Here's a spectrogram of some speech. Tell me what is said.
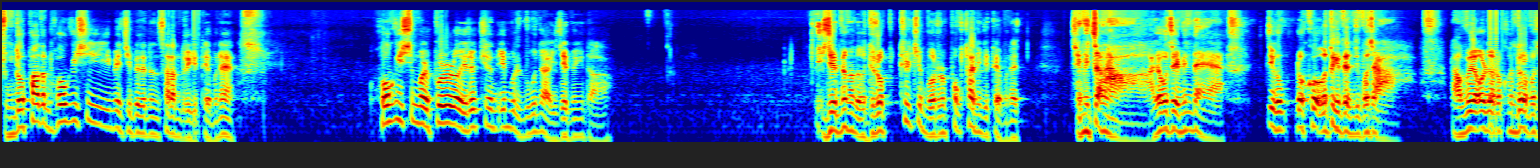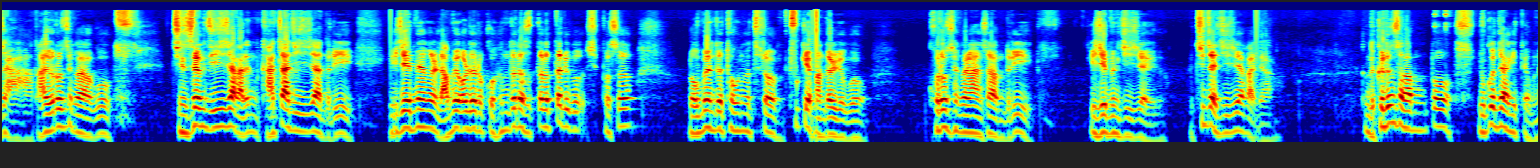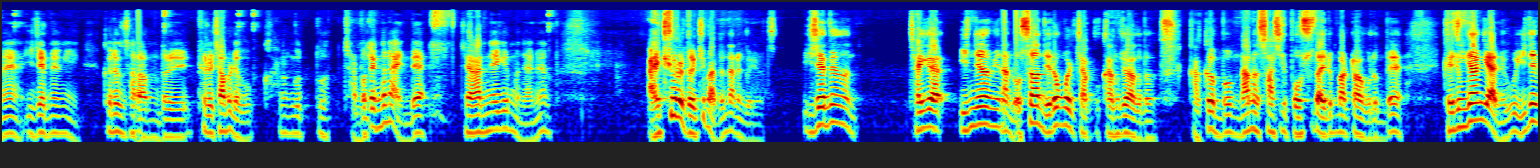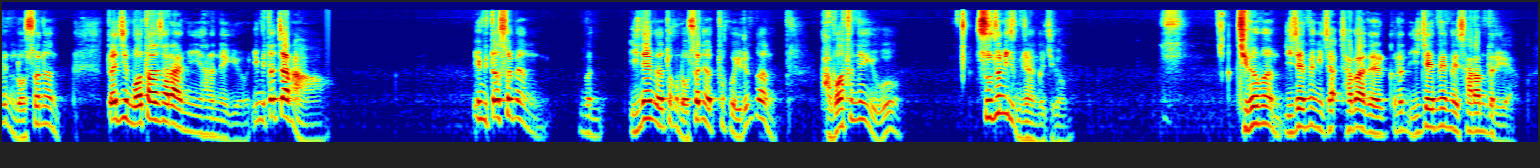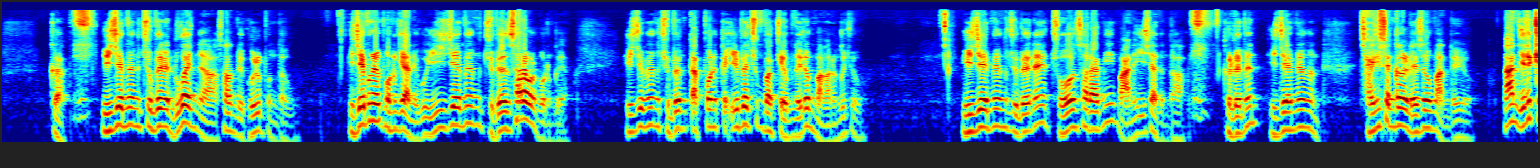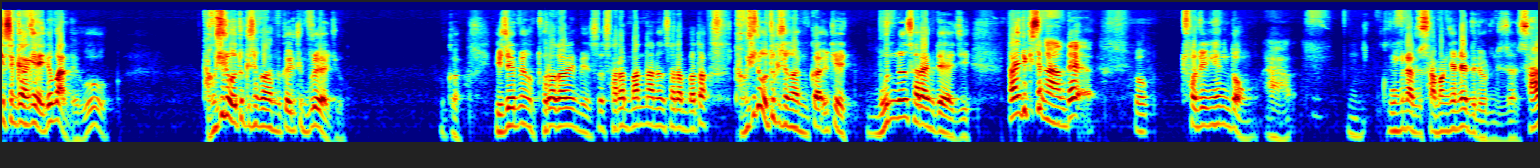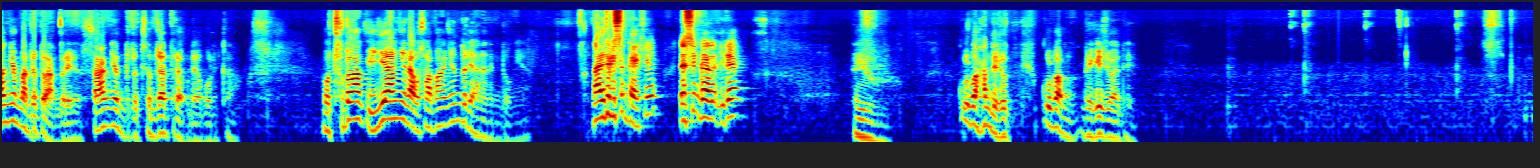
중도파들은 호기심에 지배되는 사람들이기 때문에 호기심을 불러일으키는 인물이 누구냐? 이재명이다. 이재명은 어디로 튈지 모르는 폭탄이기 때문에 재밌잖아. 이거 재밌네. 찍어 놓고 어떻게 되는지 보자. 나무에 올려놓고 흔들어 보자. 다 이런 생각하고 진성 지지자가 아닌 가짜 지지자들이 이재명을 나무에 올려놓고 흔들어서 떨어뜨리고 싶어서 노무현 대통령처럼 죽게 만들려고 그런 생각을 하는 사람들이 이재명 지지자예요. 진짜 지지자가 아니야. 근데 그런 사람도 유권자이기 때문에 이재명이 그런 사람들 표를 잡으려고 하는 것도 잘못된 건 아닌데 제가 하는 얘기는 뭐냐면 IQ를 덜게 만든다는 거예요. 이재명은 자기가 이념이나 노선 이런 걸 자꾸 강조하거든. 가끔 보면 나는 사실 보수다 이런 말도 하고 그런데 그게 중요한 게 아니고 이념이나 노선은 뜨지 못한 사람이 하는 얘기예요. 이미 떴잖아. 이미 떴으면 뭐 이념이 어떻고 노선이 어떻고 이런 건 바보 같은 얘기고 수준이 중요한 거 지금. 지금은 이재명이 자, 잡아야 될 그런 이재명의 사람들이야. 그러니까 이재명 주변에 누가 있냐 사람들이 그걸 본다고. 이재명을 보는 게 아니고 이재명 주변 사람을 보는 거야. 이재명 주변 딱 보니까 일배충밖에 없는 이런 망하는 거죠. 이재명 주변에 좋은 사람이 많이 있어야 된다. 그러면 이재명은 자기 생각을 내세우면 안 돼요. 난 이렇게 생각해. 이러면 안 되고, 당신은 어떻게 생각합니까? 이렇게 물어야죠. 그러니까 이재명은 돌아다니면서 사람 만나는 사람마다 당신은 어떻게 생각합니까? 이렇게 묻는 사람이 돼야지. 난 이렇게 생각하는데, 뭐, 초딩 행동, 아, 음, 국민학교 3학년 애들이 그러는데 4학년만 돼도 안 그래요. 4학년들은 점잖더라고 내가 보니까. 뭐 초등학교 2학년하고 3학년들이 하는 행동이야. 나 이렇게 생각해? 내 생각은 이래? 에휴, 꿀밤 한 대, 꿀밤 먹여줘야 돼.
